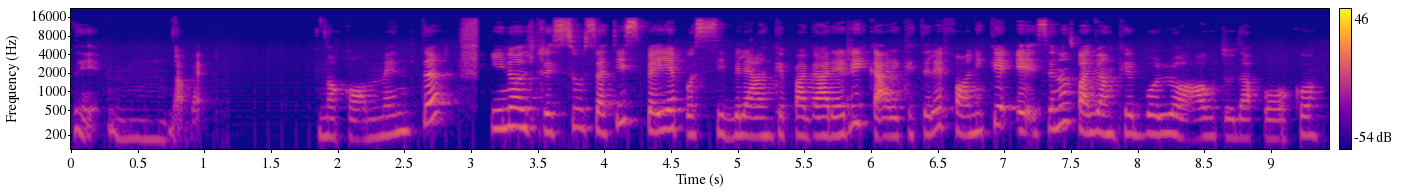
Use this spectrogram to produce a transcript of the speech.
e mm, vabbè, no comment. Inoltre su Satispay è possibile anche pagare ricariche telefoniche e se non sbaglio anche il bollo auto da poco.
